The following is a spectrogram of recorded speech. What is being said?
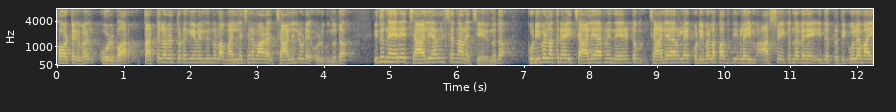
ഹോട്ടലുകൾ കൂൾബാർ തട്ടുകടൽ തുടങ്ങിയവയിൽ നിന്നുള്ള മലിനജലമാണ് ചാലിലൂടെ ഒഴുകുന്നത്. ഇത് നേരെ ചാലിയാറിൽ ചെന്നാണ് ചേരുന്നത്. കുടിവെള്ളത്തിനായി ചാലിയാറിനെ നേരിട്ടും ചാലിയാറിലെ കുടിവെള്ള പദ്ധതികളെയും ആശ്രയിക്കുന്നവരെ ഇത് പ്രതികൂലമായി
